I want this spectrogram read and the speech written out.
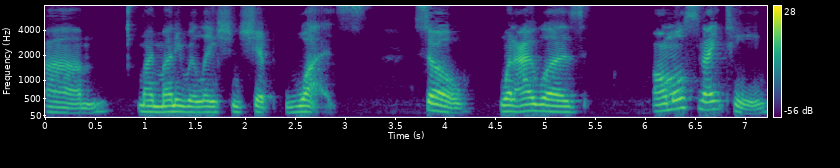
um, my money relationship was. So when I was almost 19,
